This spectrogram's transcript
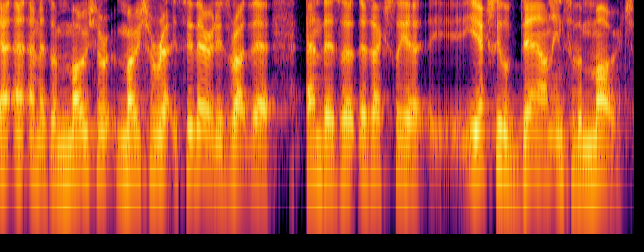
and, there's a motor motor see there it is right there and there's a there's actually a you actually look down into the moat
